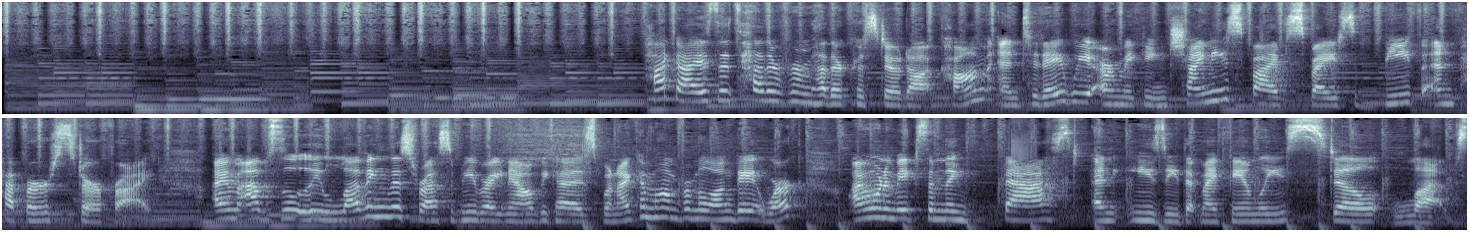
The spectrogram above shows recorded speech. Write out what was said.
Hi guys, it's Heather from heatherchristo.com and today we are making Chinese five spice beef and pepper stir fry. I am absolutely loving this recipe right now because when I come home from a long day at work, I wanna make something fast and easy that my family still loves.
